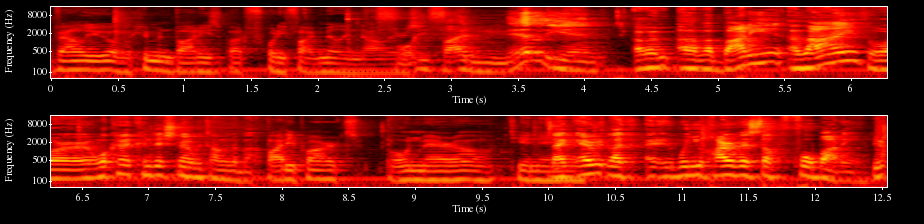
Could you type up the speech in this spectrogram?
value of a human body is about forty-five million dollars. 45 million. Of a, of a body alive, or what kind of condition are we talking about? Body parts, bone marrow, DNA. Like every like uh, when you harvest a full body. Yep.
